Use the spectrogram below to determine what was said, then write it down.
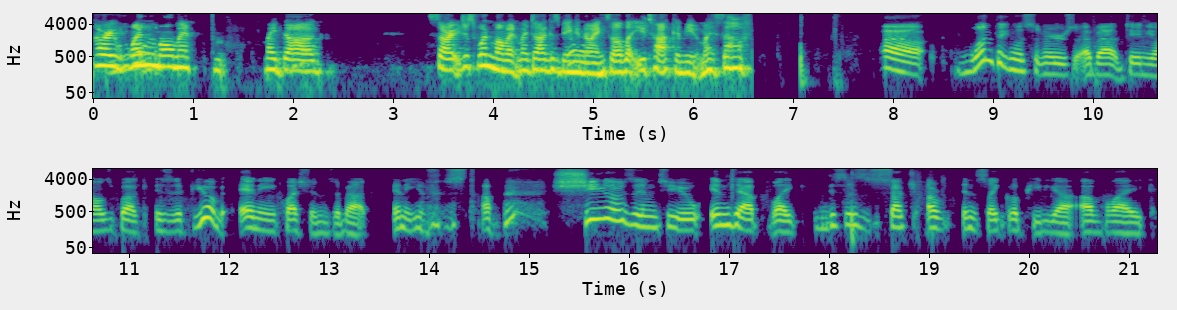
sorry one want... moment my dog. Sorry just one moment my dog is being annoying so i'll let you talk and mute myself. Uh one thing listeners about danielle's book is if you have any questions about any of this stuff she goes into in depth like this is such a encyclopedia of like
